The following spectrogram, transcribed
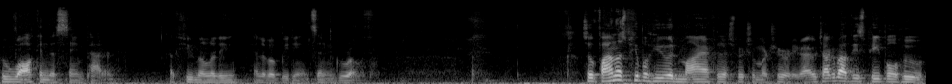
who walk in the same pattern of humility and of obedience and growth. So find those people who you admire for their spiritual maturity, right? We talk about these people who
